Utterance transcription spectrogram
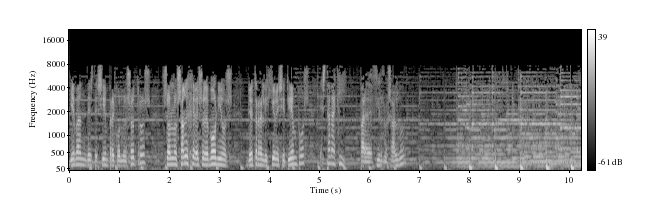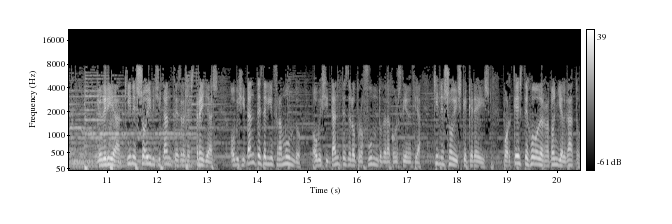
llevan desde siempre con nosotros, son los ángeles o demonios de otras religiones y tiempos, están aquí para decirnos algo. Yo diría, ¿quiénes sois visitantes de las estrellas, o visitantes del inframundo, o visitantes de lo profundo de la conciencia? ¿Quiénes sois? ¿Qué queréis? ¿Por qué este juego del ratón y el gato?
